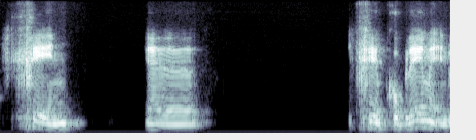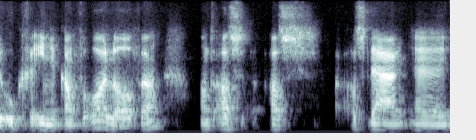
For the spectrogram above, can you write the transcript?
geen, uh, geen problemen in de Oekraïne kan veroorloven. Want als, als, als daar uh,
